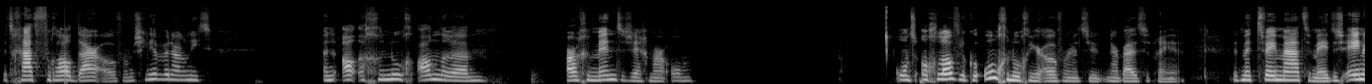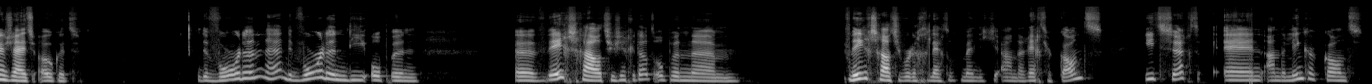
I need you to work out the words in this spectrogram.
het gaat vooral daarover. Misschien hebben we nou nog niet een, genoeg andere argumenten, zeg maar, om ons ongelooflijke ongenoeg hierover natuurlijk naar buiten te brengen. Het met twee maten mee. Dus enerzijds ook het, de woorden, hè, de woorden die op een uh, weegschaaltje, zeg je dat, op een um, weegschaaltje worden gelegd op het moment dat je aan de rechterkant iets zegt. En aan de linkerkant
